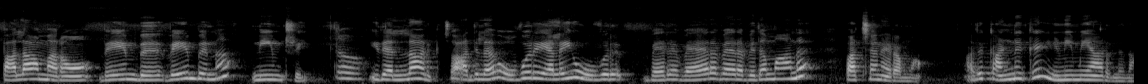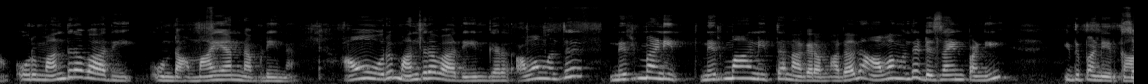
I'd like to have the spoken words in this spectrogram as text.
பலா மரம் வேம்பு. வேம்புன்னா நீம் ட்ரீ. இதெல்லாம் இருக்கு. ஸோ அதில் ஒவ்வொரு இலையும் ஒவ்வொரு வேற வேற வேற விதமான பச்சை நிறமா. அது கண்ணுக்கு இனிமையாக இருந்ததாம். ஒரு மந்திரவாதி உண்டான் மயன் அப்படின்னு. அவன் ஒரு மந்திரவாதிங்கிற அவன் வந்து நிர்மணி நிர்மாணித்த நகரம். அதாவது அவன் வந்து டிசைன் பண்ணி இது பண்ணியிருக்கான்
